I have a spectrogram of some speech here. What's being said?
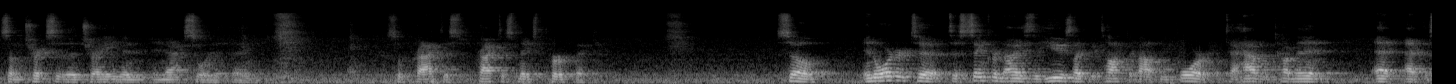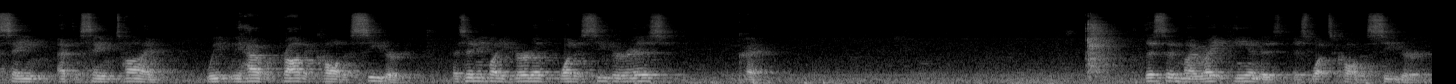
some tricks of the trade and, and that sort of thing. So practice, practice makes perfect. So in order to, to synchronize the ewes like we talked about before, to have them come in at, at the same at the same time, we, we have a product called a CIDR. Has anybody heard of what a CIDR is? Okay. This in my right hand is, is what's called a CIDR.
